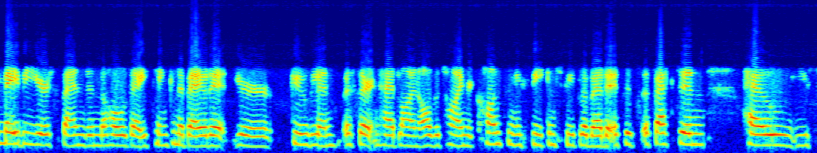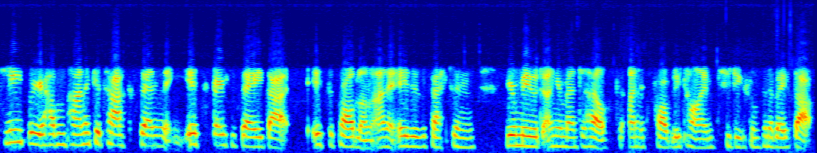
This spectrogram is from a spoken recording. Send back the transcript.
maybe you're spending the whole day thinking about it, you're Googling a certain headline all the time, you're constantly speaking to people about it. If it's affecting how you sleep or you're having panic attacks, then it's fair to say that it's a problem and it is affecting your mood and your mental health and it's probably time to do something about that.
